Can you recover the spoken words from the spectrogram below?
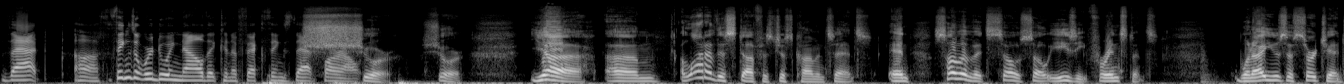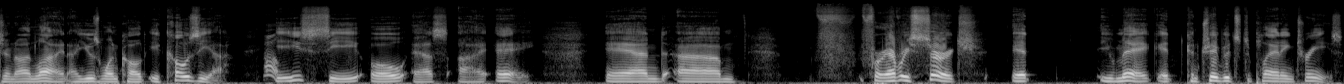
that uh, things that we're doing now that can affect things that far out. Sure, sure. Yeah, um, a lot of this stuff is just common sense, and some of it's so so easy. For instance, when I use a search engine online, I use one called Ecosia, Oh. E C O S I A, and um, f- for every search it you make, it contributes to planting trees.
